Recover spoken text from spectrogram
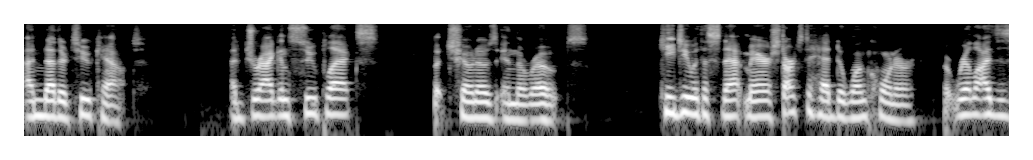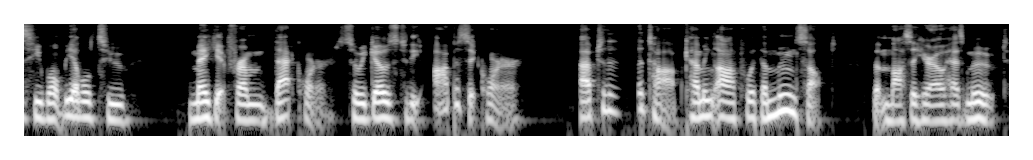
another two count. A dragon suplex, but Chono's in the ropes. Keiji with a snapmare starts to head to one corner, but realizes he won't be able to make it from that corner. So he goes to the opposite corner, up to the, the top, coming off with a moonsault, but Masahiro has moved.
